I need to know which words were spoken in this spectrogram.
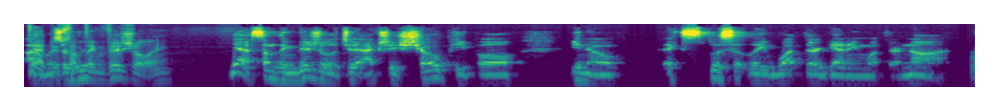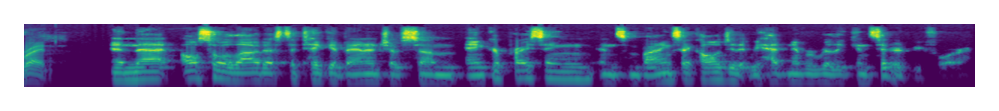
Uh, was something really, visually. Yeah, something visual to actually show people, you know, explicitly what they're getting, what they're not. Right. And that also allowed us to take advantage of some anchor pricing and some buying psychology that we had never really considered before.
